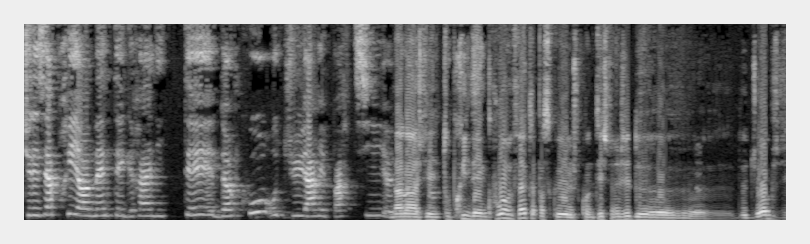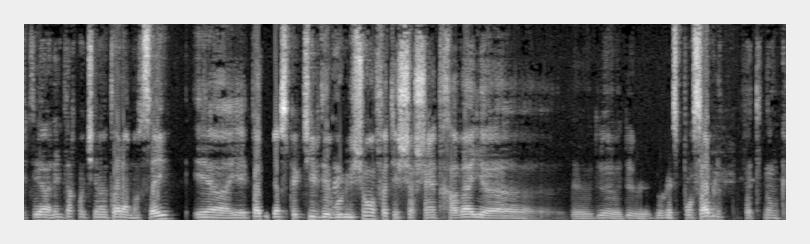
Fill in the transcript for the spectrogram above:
Tu les as pris en intégralité d'un coup ou tu as réparti euh, Non, non, j'ai tout pris d'un coup en fait parce que je comptais changer de, de job. J'étais à l'Intercontinental à Marseille et euh, il n'y avait pas de perspective d'évolution en fait et je cherchais un travail de, de, de, responsable en fait. Donc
